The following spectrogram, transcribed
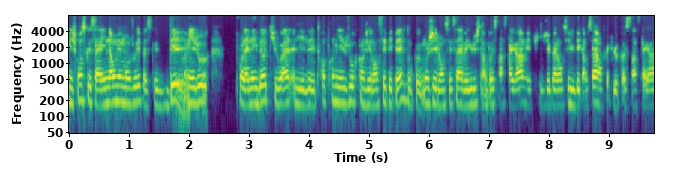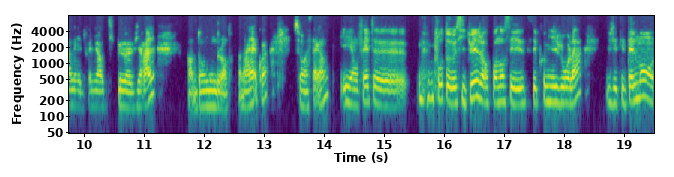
mais je pense que ça a énormément joué parce que dès le premier jour, pour l'anecdote, tu vois, les, trois premiers jours quand j'ai lancé TPF, donc euh, moi j'ai lancé ça avec juste un post Instagram et puis j'ai balancé l'idée comme ça. En fait, le post Instagram est devenu un petit peu euh, viral, enfin, dans le monde de l'entrepreneuriat, quoi, sur Instagram. Et en fait, euh, pour te resituer, genre pendant ces, ces premiers jours-là, j'étais tellement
